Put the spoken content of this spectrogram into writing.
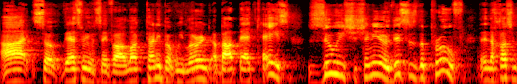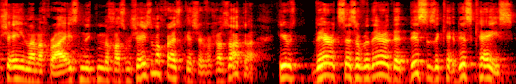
Uh, so that's what we would say tani. But we learned about that case. Zui sheshaninu. This is the proof that nechasam shein lamachrayis nikim nechasam shein lamachrayis kesher v'chazaka. Here's there it says over there that this is a this case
